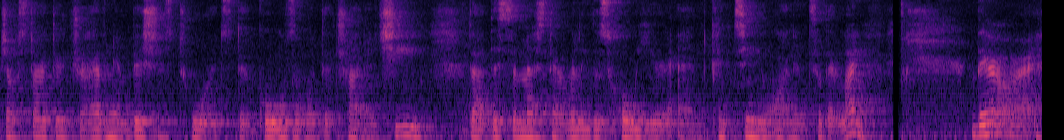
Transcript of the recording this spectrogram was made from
jumpstart their drive and ambitions towards their goals and what they're trying to achieve throughout this semester and really this whole year and continue on into their life. There are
